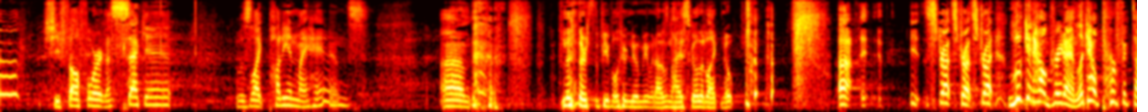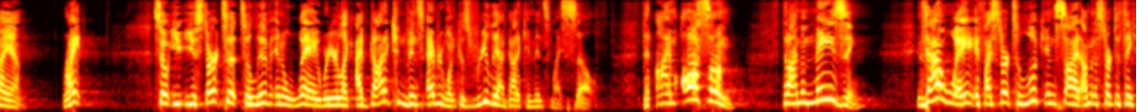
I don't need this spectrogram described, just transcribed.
she fell for it in a second. It was like putty in my hands. Um, there's the people who knew me when I was in high school. They're like, nope. uh, strut, strut, strut. Look at how great I am. Look how perfect I am. Right? So you, you start to, to live in a way where you're like, I've got to convince everyone, because really I've got to convince myself that I'm awesome, that I'm amazing. That way, if I start to look inside, I'm going to start to think,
